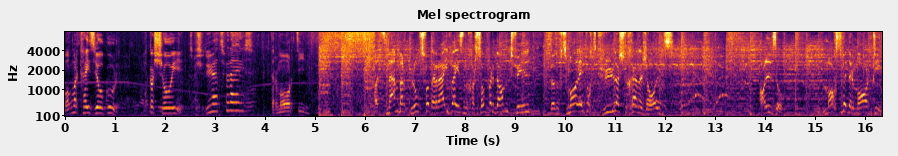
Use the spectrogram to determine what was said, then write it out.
mach mir kein Joghurt. Ich gehe schon ein. Was bist du jetzt für eins? Der Martin. Als Member Plus von der Raiffeisen kannst du so verdammt viel, dass du auf einmal einfach das Gefühl hast, du kennst alles. Also, mach's wieder Martin.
